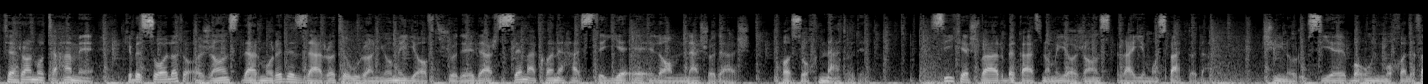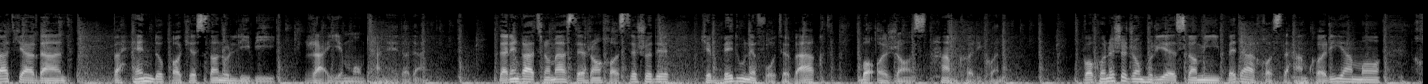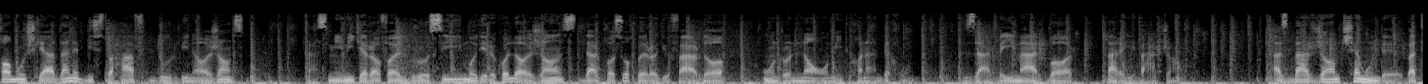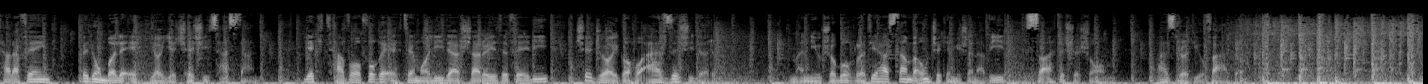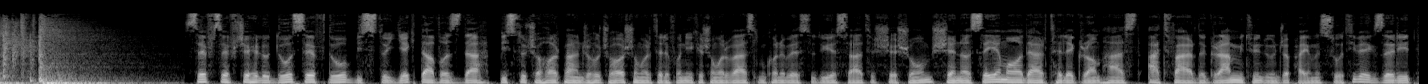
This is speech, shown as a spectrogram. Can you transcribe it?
تهران متهمه که به سوالات آژانس در مورد ذرات اورانیوم یافت شده در سه مکان هسته‌ای اعلام نشدهش پاسخ نداده. سی کشور به قطعنامه آژانس رأی مثبت دادند چین و روسیه با اون مخالفت کردند و هند و پاکستان و لیبی رأی ممتنع دادند در این قطعنامه از تهران خواسته شده که بدون فوت وقت با آژانس همکاری کنه. واکنش جمهوری اسلامی به درخواست همکاری اما خاموش کردن 27 دوربین آژانس بود. تصمیمی که رافائل گروسی مدیر کل آژانس در پاسخ به رادیو فردا اون رو ناامید کننده خوند. ضربه مرگبار برای برجام. از برجام چه مونده و طرفین به دنبال احیای چه چیز هستند؟ یک توافق احتمالی در شرایط فعلی چه جایگاه و ارزشی داره؟ من نیوشا بغراتی هستم و اونچه که میشنوید ساعت ششم. از رادیو فردا. صفر صفر چهل و دو صفر دو بیست و یک دوازده بیست و چهار پنجاه و چهار. شماره تلفنی که شما رو وصل می‌کنه به استودیوی ساعت ششم. شناسه ما در تلگرام هست ات فرداگرام می‌تونید اونجا پیام صوتی بگذارید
